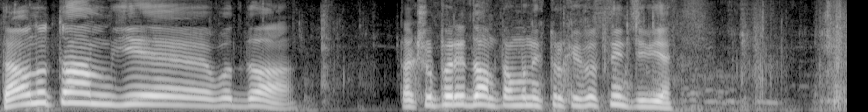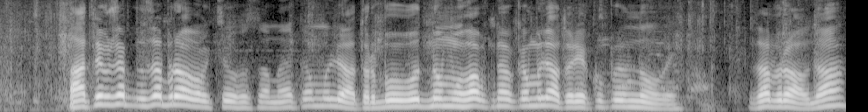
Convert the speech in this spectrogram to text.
Та воно там є вода. Так що передам, там у них трохи гостинців є. А ти вже забрав цього саме акумулятор, бо в одному гавкнув акумулятор, я купив новий. Забрав, так? Да?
